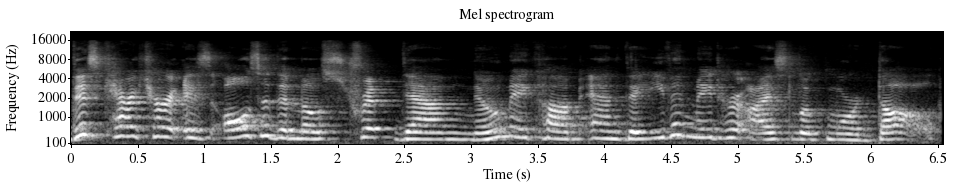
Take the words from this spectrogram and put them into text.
This character is also the most stripped down, no makeup, and they even made her eyes look more dull.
